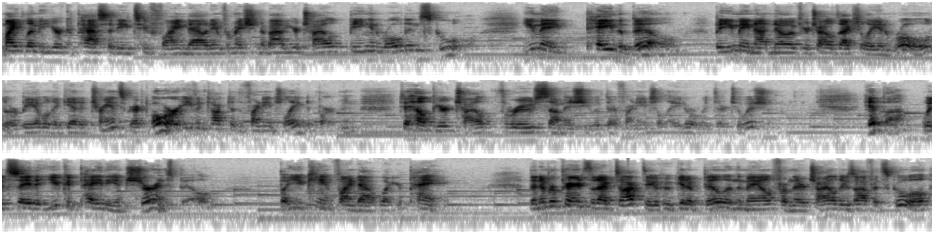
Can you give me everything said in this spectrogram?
might limit your capacity to find out information about your child being enrolled in school. You may pay the bill, but you may not know if your child's actually enrolled or be able to get a transcript or even talk to the financial aid department to help your child through some issue with their financial aid or with their tuition. HIPAA would say that you could pay the insurance bill, but you can't find out what you're paying the number of parents that I've talked to who get a bill in the mail from their child who's off at school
